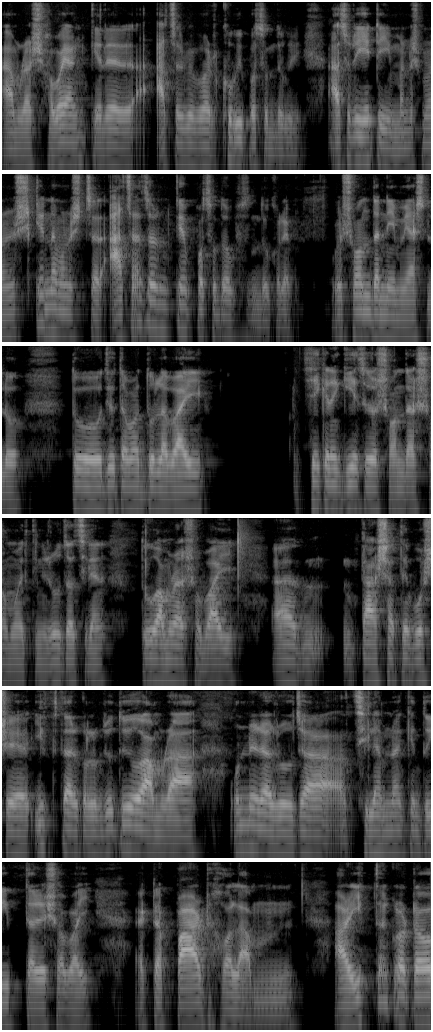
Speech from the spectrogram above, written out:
আমরা সবাই আঙ্কেলের আচার ব্যবহার খুবই পছন্দ করি। আসলে এটাই মানুষ মানুষকে না মানুষ তার আচার-আচরণকে পছন্দ অপছন্দ করে। ওই সন্ধ্যা নেমে আসলো। তো যেহেতু আমার দুলাভাই সেখানে গিয়েছিল সন্ধ্যার সময় তিনি রোজা ছিলেন। তো আমরা সবাই তার সাথে বসে ইফতার করলাম। যদিও আমরা অন্যেরা রোজা ছিলাম না, কিন্তু ইফতারে সবাই একটা পার্ট হলাম। আর ইফতার করাটাও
